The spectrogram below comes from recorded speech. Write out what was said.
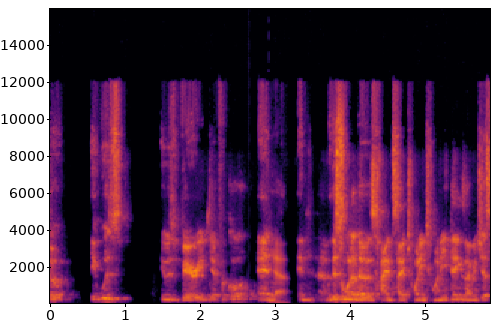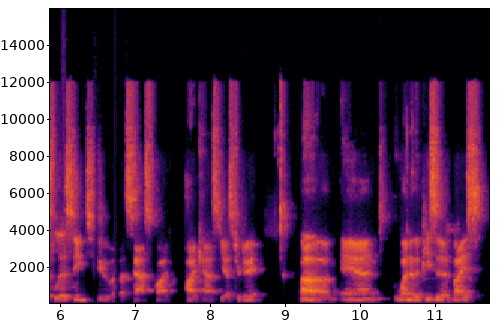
So it was it was very difficult. And yeah. and this is one of those hindsight 2020 things. I was just listening to a SaaS pod, podcast yesterday. Um, and one of the pieces of advice,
